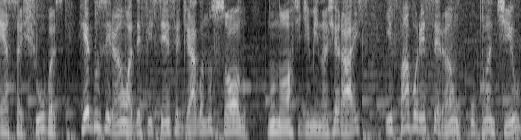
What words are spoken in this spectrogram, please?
Essas chuvas reduzirão a deficiência de água no solo no norte de Minas Gerais e favorecerão o plantio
